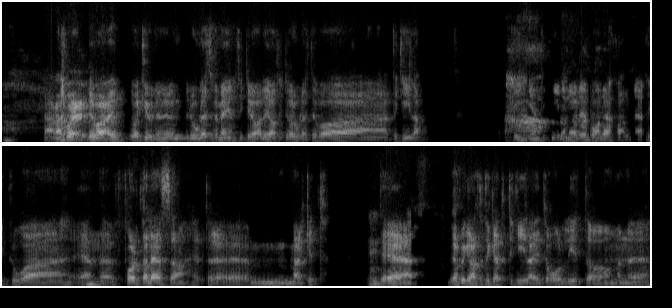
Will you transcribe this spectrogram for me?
Ja, annars var det, det var, det var kul. Det roligaste för mig tyckte jag, det jag tyckte var roligast, det var eh, tequila. Ingen ah. tequila nörd i vanliga fall, jag fick prova en. Fortaleza, heter eh, märket. Mm. Det jag brukar alltid tycka att tequila är lite oljigt, då, men, eh,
